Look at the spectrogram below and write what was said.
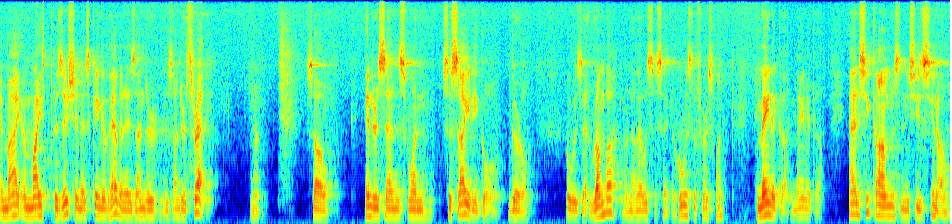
and my, my position as king of heaven is under, is under threat. So Indra sends one society girl, girl. Who was that? Rambha? Or no, that was the second. Who was the first one? Menaka, Menaka. And she comes and she's, you know,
